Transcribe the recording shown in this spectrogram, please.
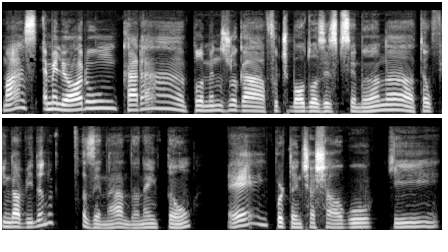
Mas é melhor um cara, pelo menos, jogar futebol duas vezes por semana até o fim da vida não fazer nada, né? Então, é importante achar algo que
